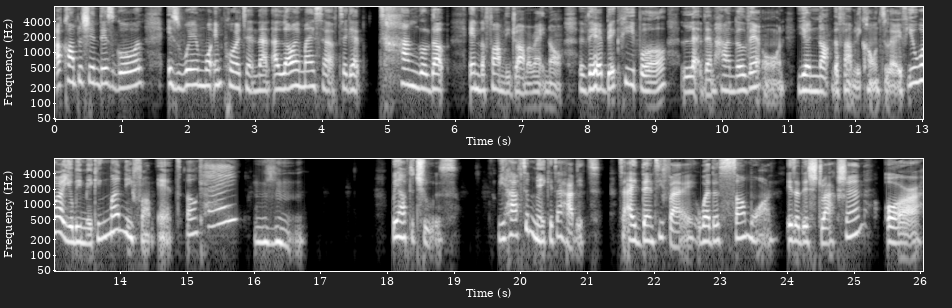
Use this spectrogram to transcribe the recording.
Accomplishing this goal is way more important than allowing myself to get tangled up in the family drama right now. They're big people. Let them handle their own. You're not the family counselor. If you were, you'll be making money from it. Okay? Mm-hmm. We have to choose. We have to make it a habit to identify whether someone is a distraction or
